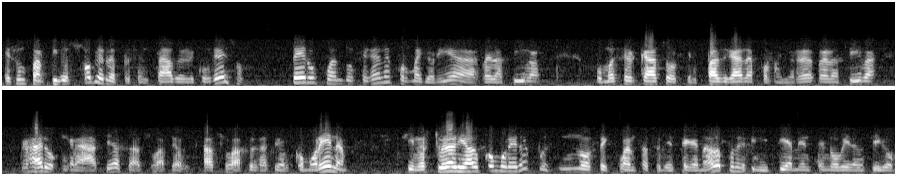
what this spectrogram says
es un partido sobre representado en el Congreso. Pero cuando se gana por mayoría relativa, como es el caso que el PAS gana por mayoría relativa, claro, gracias a su, a su asociación con Morena, si no estuviera aliado con Morena, pues no sé cuántas hubiese ganado, pues definitivamente no hubieran sido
